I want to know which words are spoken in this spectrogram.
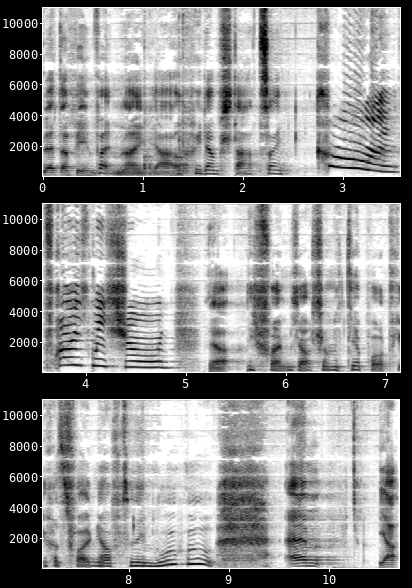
wird auf jeden Fall im neuen Jahr auch wieder am Start sein. Cool, freue ich mich schon. Ja, ich freue mich auch schon mit dir Podcast-Folgen aufzunehmen. Wuhu. Ähm, ja,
